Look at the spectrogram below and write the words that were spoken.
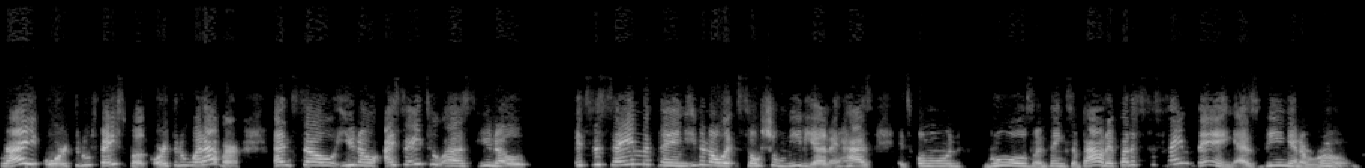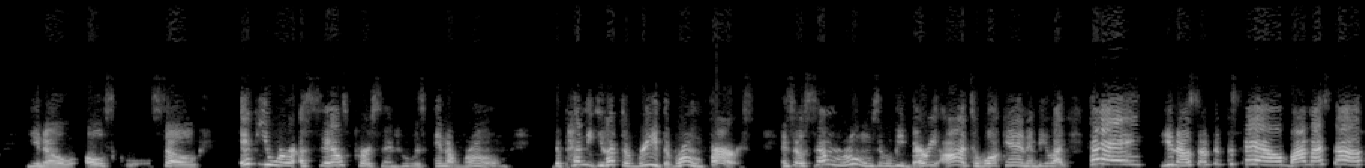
right? Or through Facebook or through whatever. And so, you know, I say to us, you know, it's the same thing, even though it's social media and it has its own rules and things about it, but it's the same thing as being in a room, you know, old school. So if you were a salesperson who was in a room, depending, you have to read the room first. And so some rooms, it would be very odd to walk in and be like, hey, you know, something for sale, buy my stuff.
